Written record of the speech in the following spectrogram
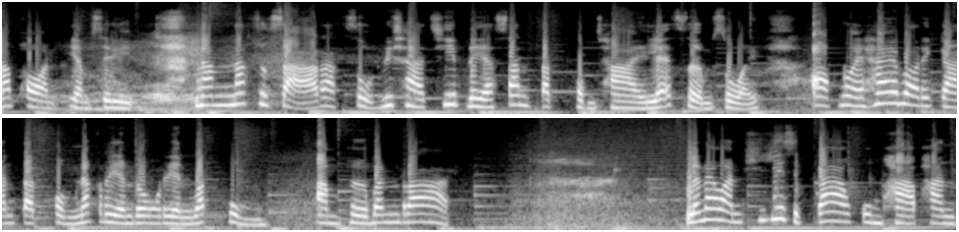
นพรเอี่ยมสิรินำนักศึกษาหลักสูตรวิชาชีพระยะสั้นตัดผมชายและเสริมสวย ออกหน่วยให้บริการตัดผมนักเรียนโรงเรียนวัดกลุ่มอำเภอบ้านราช และในวันที่ 29 กุมภาพันธ์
